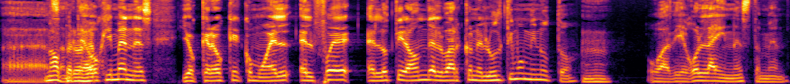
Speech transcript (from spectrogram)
a No, pero Santiago re- Jiménez. Yo creo que como él, él fue, él lo tiraron del barco en el último minuto, o a Diego Laines también.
